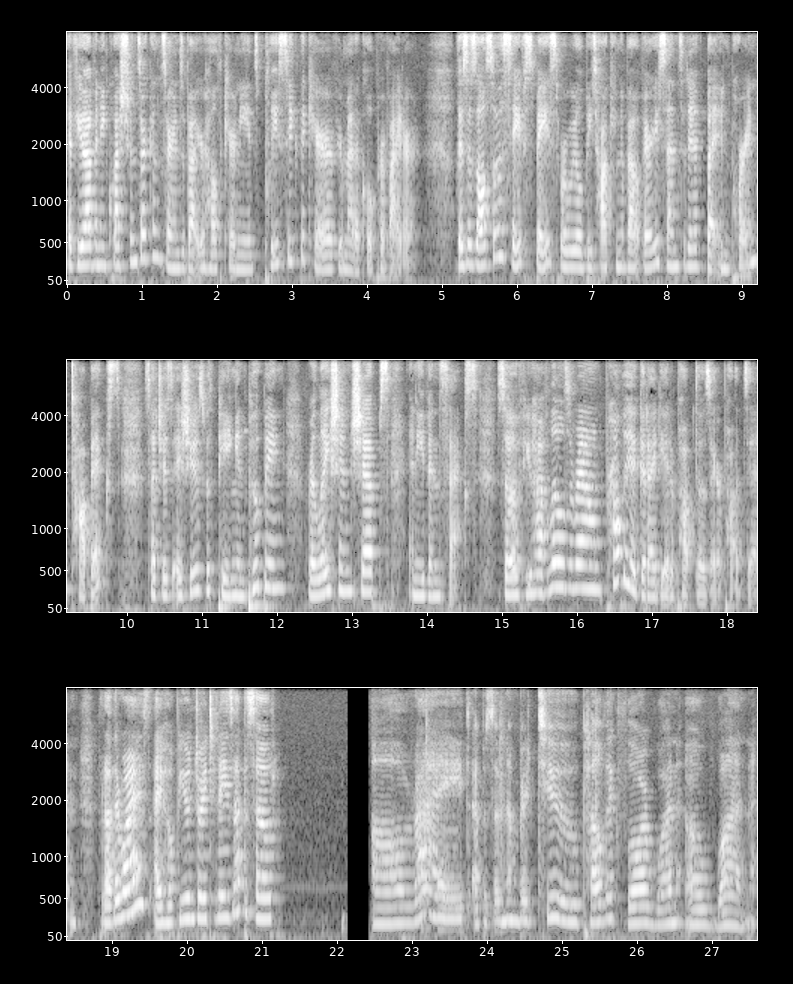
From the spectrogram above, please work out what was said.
If you have any questions or concerns about your healthcare needs, please seek the care of your medical provider. This is also a safe space where we will be talking about very sensitive but important topics, such as issues with peeing and pooping, relationships, and even sex. So if you have littles around, probably a good idea to pop those AirPods in. But otherwise, I hope you enjoyed today's episode. All right, episode number two Pelvic Floor 101.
